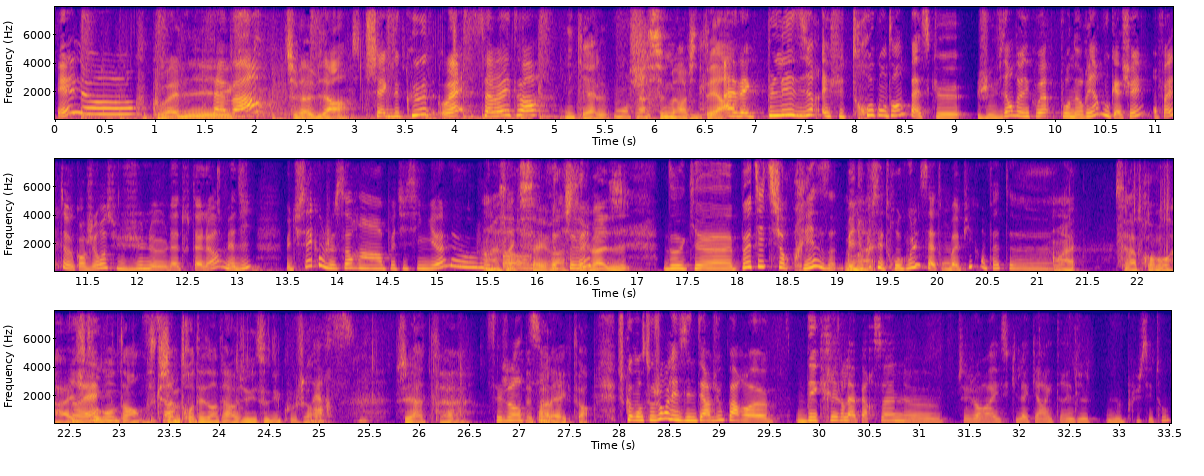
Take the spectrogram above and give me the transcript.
Hello Coucou Alix Ça va? Tu vas bien? Check the coude Ouais, ça va et toi? Nickel. Bon, Merci de m'inviter. hein. Avec plaisir et je suis trop contente parce que je viens de découvrir, pour ne rien vous cacher, en fait, quand j'ai reçu Jules euh, là tout à l'heure, il m'a dit Mais tu sais quand je sors un petit single ou Ouais, c'est vrai que ça y va, semaine pas dit. Donc, euh, petite surprise, mais du coup, c'est trop cool, ça tombe à pic en fait. euh. Ouais, c'est la promo. Ah, Je suis trop content parce que ça. j'aime trop tes interviews et tout, du coup, genre, Merci, j'ai hâte euh, c'est de gentil. parler avec toi. Je commence toujours les interviews par euh, décrire la personne, euh, tu sais, genre avec ce qui la caractérise le, le plus et tout.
